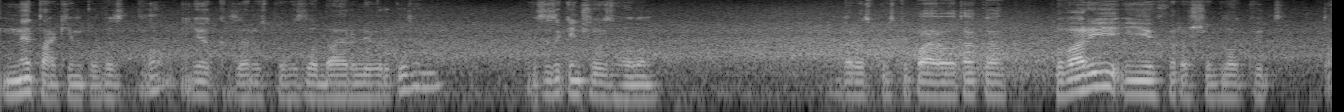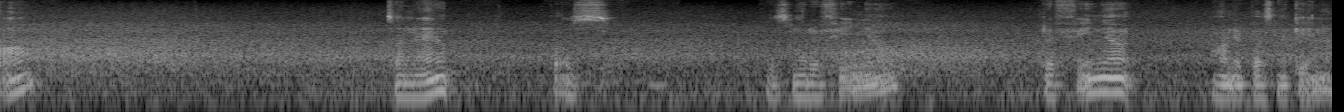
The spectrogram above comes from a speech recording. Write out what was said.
не так їм повезло, як зараз повезло Байеру Ліверкузену. І це закінчилось голом. Зараз поступає атака Баварії і хороший блок від Та. Це не. Пас. Пас на Рафіньо. Рафіня. Гарний пас на Кейна.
